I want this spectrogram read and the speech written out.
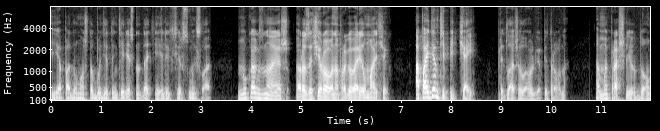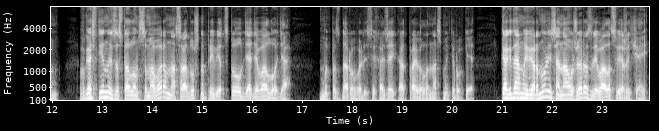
Я подумал, что будет интересно дать ей эликсир смысла. — Ну, как знаешь, — разочарованно проговорил мальчик. — А пойдемте пить чай, — предложила Ольга Петровна. А мы прошли в дом. В гостиной за столом с самоваром нас радушно приветствовал дядя Володя. Мы поздоровались, и хозяйка отправила нас мыть руки. Когда мы вернулись, она уже разливала свежий чай.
